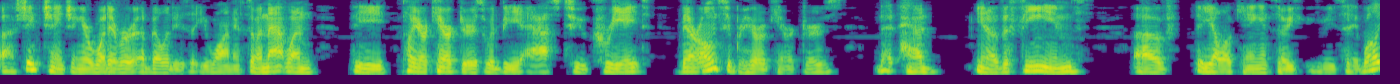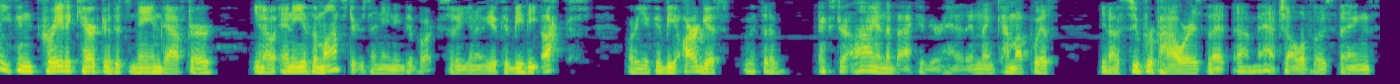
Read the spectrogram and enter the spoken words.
uh, shape changing or whatever abilities that you want. And so in that one, the player characters would be asked to create their own superhero characters that had, you know, the themes of the Yellow King. And so you, you say, well, you can create a character that's named after, you know, any of the monsters in any of the books. So, you know, you could be the Ux or you could be Argus with the extra eye in the back of your head and then come up with, you know, superpowers that uh, match all of those things.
